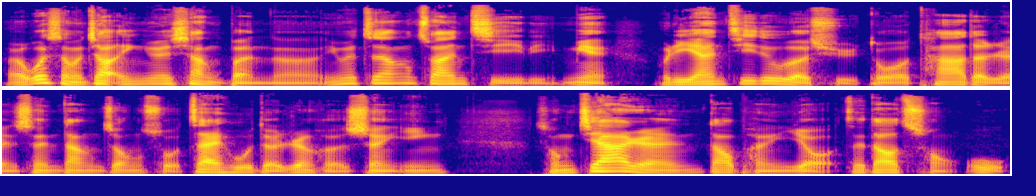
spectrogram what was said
而为什么叫音乐相本呢？因为这张专辑里面，韦礼安记录了许多他的人生当中所在乎的任何声音，从家人到朋友，再到宠物，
